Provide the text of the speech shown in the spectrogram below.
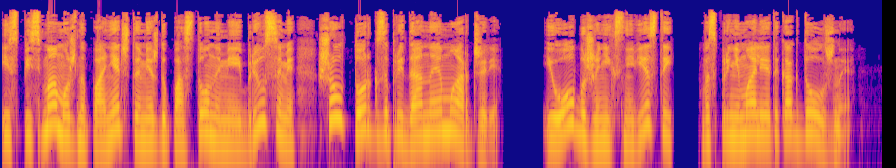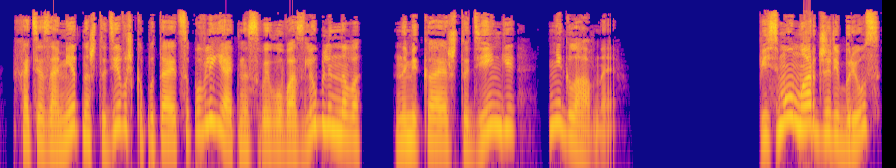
Из письма можно понять, что между Пастонами и Брюсами шел торг за приданное Марджери, и оба, жених с невестой, воспринимали это как должное, хотя заметно, что девушка пытается повлиять на своего возлюбленного, намекая, что деньги не главное. Письмо Марджери Брюс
